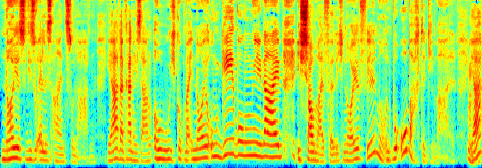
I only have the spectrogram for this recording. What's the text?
Neues Visuelles einzuladen. Ja, dann kann ich sagen, oh, ich guck mal in neue Umgebungen hinein, ich schau mal völlig neue Filme und beobachte die mal. Mhm. Ja,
